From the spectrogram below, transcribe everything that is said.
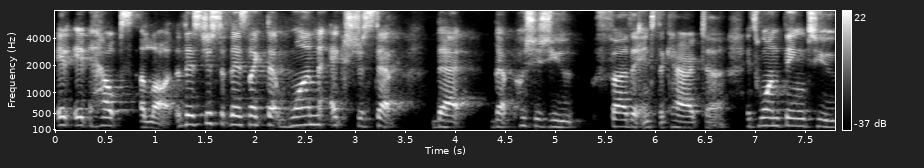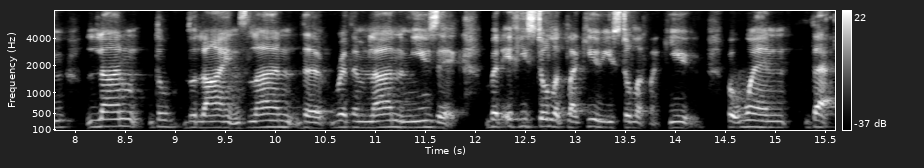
it, it helps a lot. There's just there's like that one extra step that that pushes you further into the character. It's one thing to learn the, the lines, learn the rhythm, learn the music, but if you still look like you, you still look like you. But when that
